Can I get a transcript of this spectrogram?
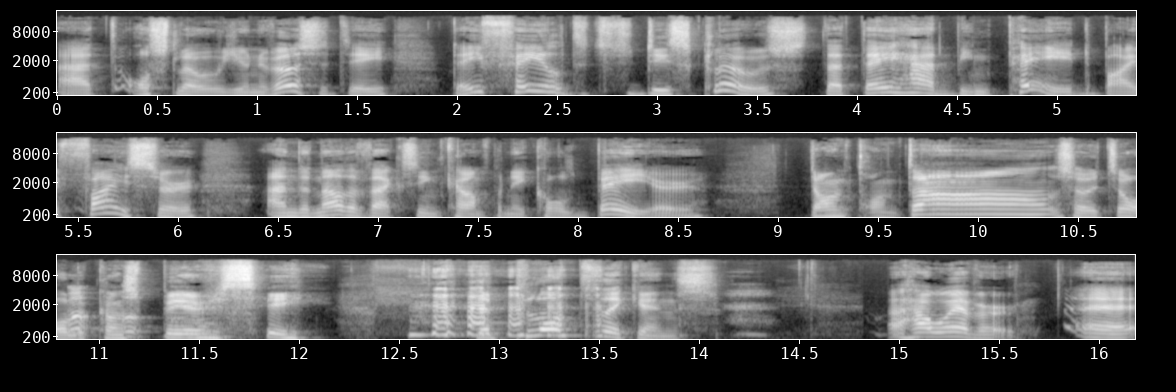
at Oslo University, they failed to disclose that they had been paid by Pfizer and another vaccine company called Bayer. Dun dun dun! So it's all a conspiracy. the plot thickens. However, uh,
